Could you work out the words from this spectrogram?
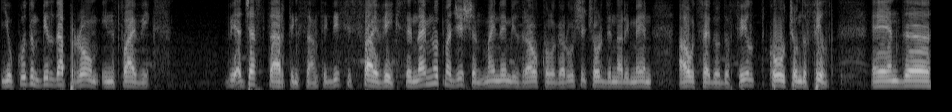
you couldn't build up Rome in five weeks. We are just starting something. This is five weeks, and I'm not magician. My name is Zdravko Logarušić, ordinary man outside of the field, coach on the field. And uh,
